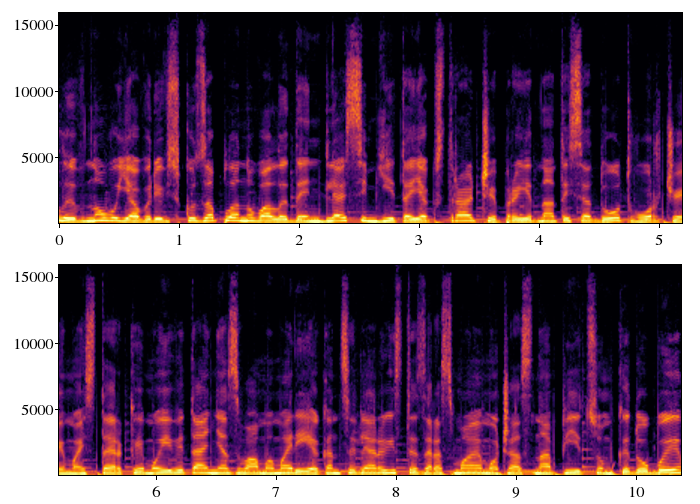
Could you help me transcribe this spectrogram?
коли в Новояворівську запланували день для сім'ї та як страчі приєднатися до творчої майстерки. Мої вітання з вами Марія Канцеляристи. Зараз маємо час на підсумки доби.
